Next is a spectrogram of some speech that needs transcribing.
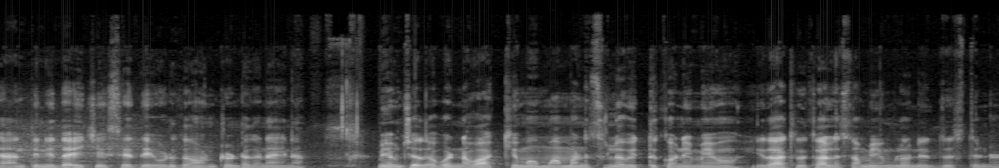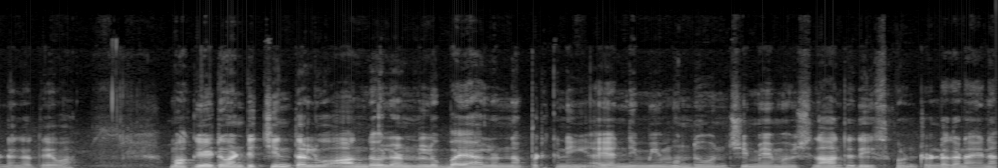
శాంతిని దయచేసే దేవుడుగా ఉంటుండగానైనా మేము చదవబడిన వాక్యము మా మనసులో విత్తుకొని మేము ఈ రాత్రికాల సమయంలో నిర్దిస్తుండగా దేవా మాకు ఎటువంటి చింతలు ఆందోళనలు భయాలు ఉన్నప్పటికీ అవన్నీ మీ ముందు ఉంచి మేము విశ్రాంతి తీసుకుంటుండగా నాయన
